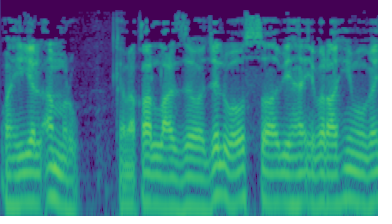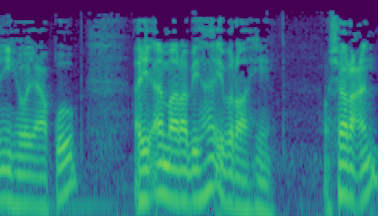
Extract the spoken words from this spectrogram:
وهي الأمر كما قال الله عز وجل ووصى بها إبراهيم بنيه ويعقوب أي أمر بها إبراهيم. وشرعا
